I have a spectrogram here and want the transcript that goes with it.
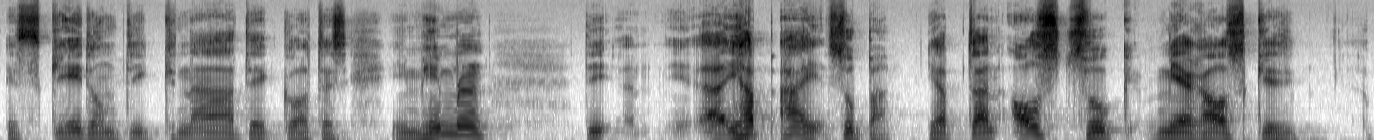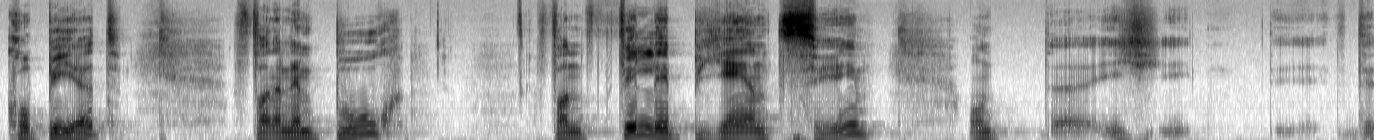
Es geht um die Gnade Gottes. Im Himmel, die, äh, ich habe, ah, super, ich habe da einen Auszug mir rauskopiert von einem Buch von Philipp Yancey. Und äh, ich, äh,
